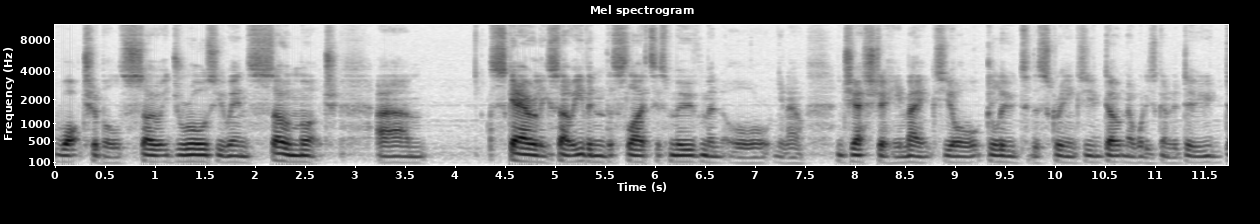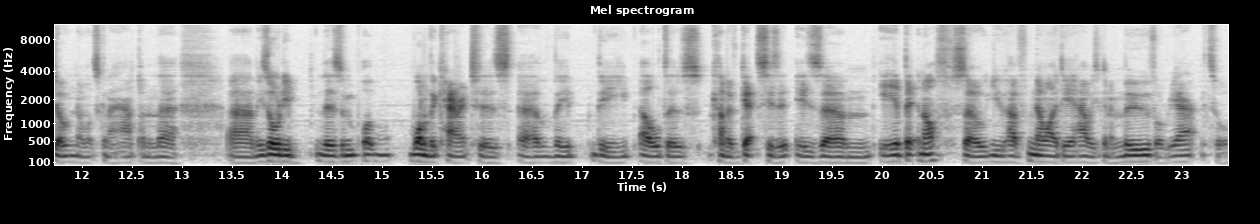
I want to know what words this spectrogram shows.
watchable. So it draws you in so much. Um, scarily so even the slightest movement or you know gesture he makes you're glued to the screen because you don't know what he's going to do you don't know what's going to happen there. Um, he's already there's a, one of the characters uh, the the elders kind of gets his his um, ear bitten off so you have no idea how he's going to move or react or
